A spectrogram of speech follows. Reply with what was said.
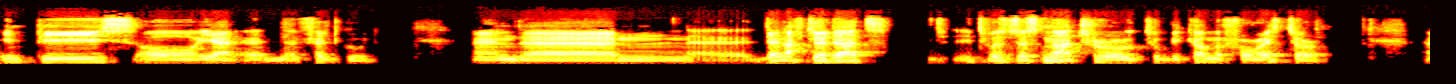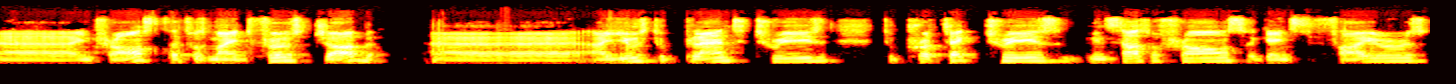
in peace, or yeah, felt good. And um, uh, then after that, it was just natural to become a forester uh, in France. That was my first job. I used to plant trees to protect trees in south of France against fires,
